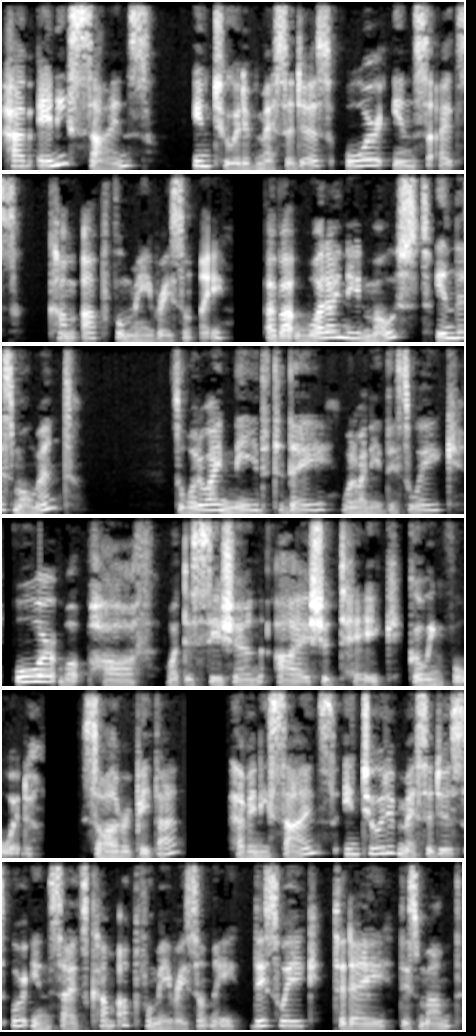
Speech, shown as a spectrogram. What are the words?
Have any signs, intuitive messages, or insights come up for me recently about what I need most in this moment? So, what do I need today? What do I need this week? Or what path, what decision I should take going forward? So, I'll repeat that. Have any signs, intuitive messages, or insights come up for me recently, this week, today, this month,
